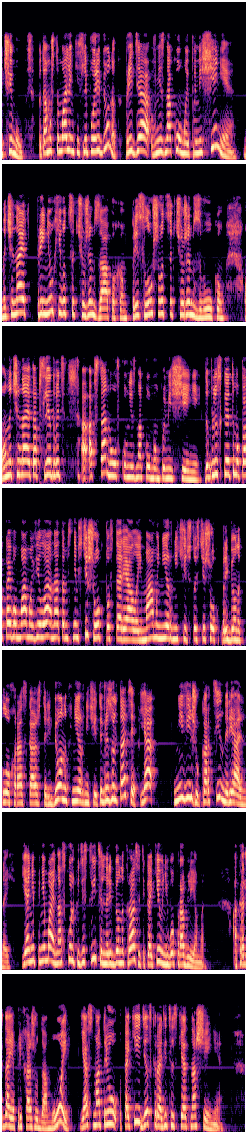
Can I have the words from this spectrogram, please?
Почему? Потому что маленький слепой ребенок, придя в незнакомое помещение, начинает принюхиваться к чужим запахам, прислушиваться к чужим звукам. Он начинает обследовать а, обстановку в незнакомом помещении. Да плюс к этому, пока его мама вела, она там с ним стишок повторяла, и мама нервничает, что стишок ребенок плохо расскажет, и ребенок нервничает. И в результате я не вижу картины реальной. Я не понимаю, насколько действительно ребенок развит и какие у него проблемы. А когда я прихожу домой, я смотрю, какие детско-родительские отношения.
